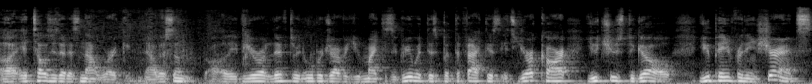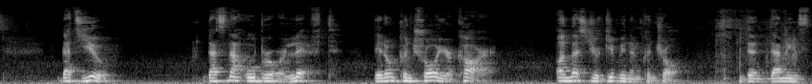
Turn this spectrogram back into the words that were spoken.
uh, it tells you that it's not working. Now, there's some. Uh, if you're a Lyft or an Uber driver, you might disagree with this, but the fact is, it's your car. You choose to go. You paying for the insurance. That's you. That's not Uber or Lyft. They don't control your car, unless you're giving them control. Then that means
